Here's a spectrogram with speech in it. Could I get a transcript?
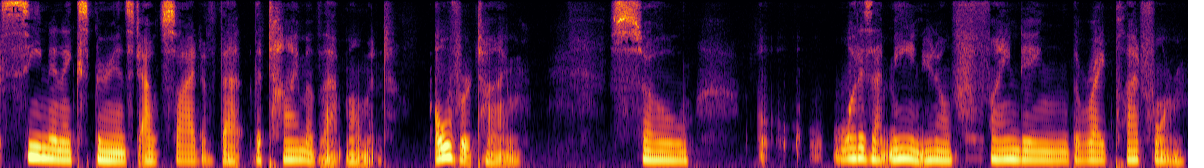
seen and experienced outside of that, the time of that moment, over time. So, what does that mean? You know, finding the right platform.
